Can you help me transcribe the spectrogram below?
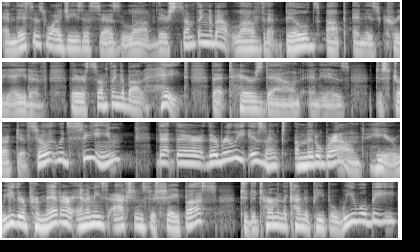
and this is why Jesus says love. There's something about love that builds up and is creative. There is something about hate that tears down and is destructive. So it would seem that there there really isn't a middle ground here. We either permit our enemies' actions to shape us, to determine the kind of people we will be,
